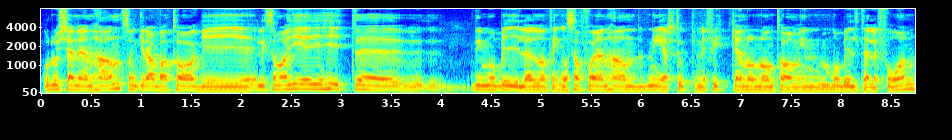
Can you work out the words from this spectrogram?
och då känner jag en hand som grabbar tag i, liksom "Ja, ge, ge hit eh, din mobil eller någonting. Och sen får jag en hand nerstucken i fickan och någon tar min mobiltelefon.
